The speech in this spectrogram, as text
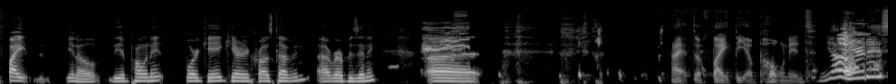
fight, you know, the opponent, 4K, Karrion Kross Coven, uh, representing. Uh I have to fight the opponent. Y'all hear this?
